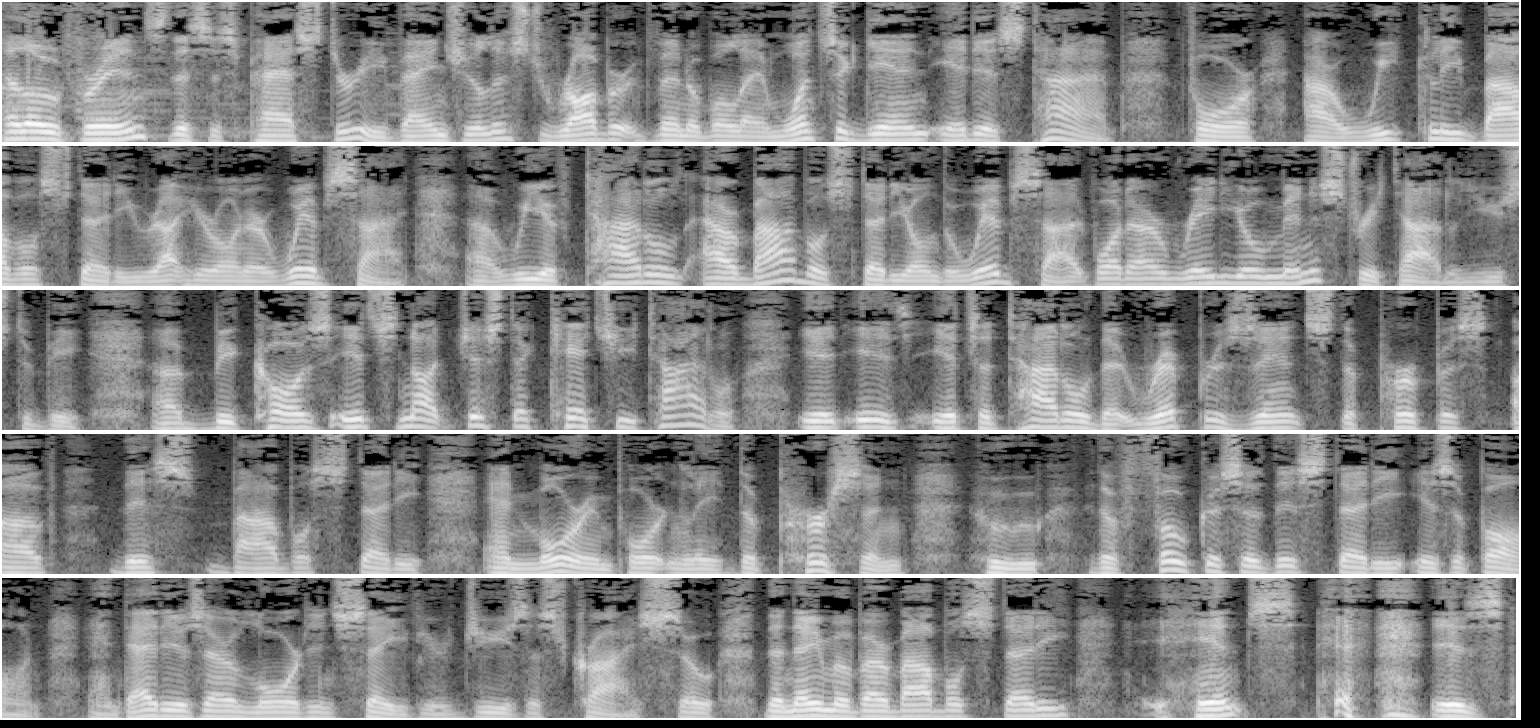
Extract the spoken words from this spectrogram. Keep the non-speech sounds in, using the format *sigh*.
Hello friends, this is Pastor Evangelist Robert Venable and once again it is time for our weekly Bible study right here on our website. Uh, we have titled our Bible study on the website what our radio ministry title used to be, uh, because it's not just a catchy title. It is, it's a title that represents the purpose of this Bible study and more importantly, the person who the focus of this study is upon, and that is our Lord and Savior, Jesus Christ. So the name of our Bible study hence *laughs* is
